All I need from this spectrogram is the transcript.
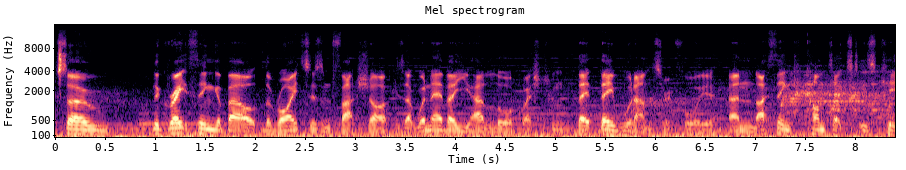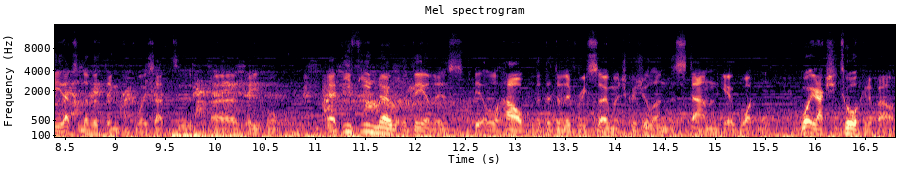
So the great thing about the writers and Fatshark is that whenever you had a lore question, they, they would answer it for you. And I think context is key. That's another thing for voice actor uh, people. Yeah, if, if you know what the deal is, it'll help with the delivery so much because you'll understand you know, what what you're actually talking about.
